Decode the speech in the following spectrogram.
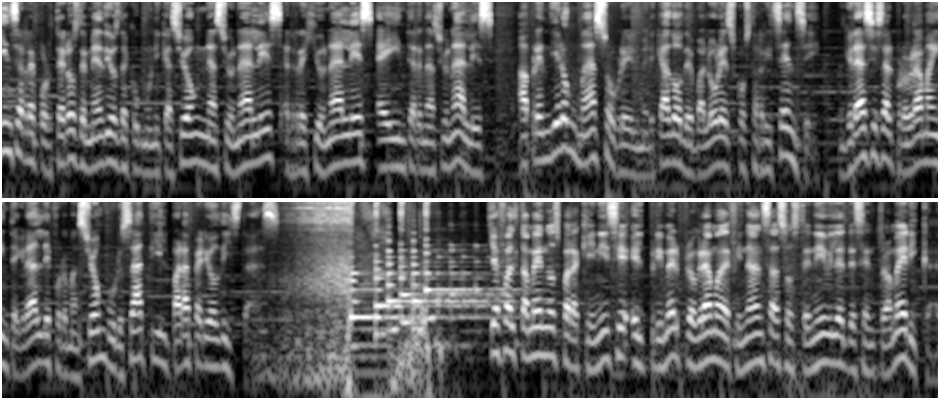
15 reporteros de medios de comunicación nacionales, regionales e internacionales aprendieron más sobre el mercado de valores costarricense gracias al programa integral de formación bursátil para periodistas. Ya falta menos para que inicie el primer programa de finanzas sostenibles de Centroamérica,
